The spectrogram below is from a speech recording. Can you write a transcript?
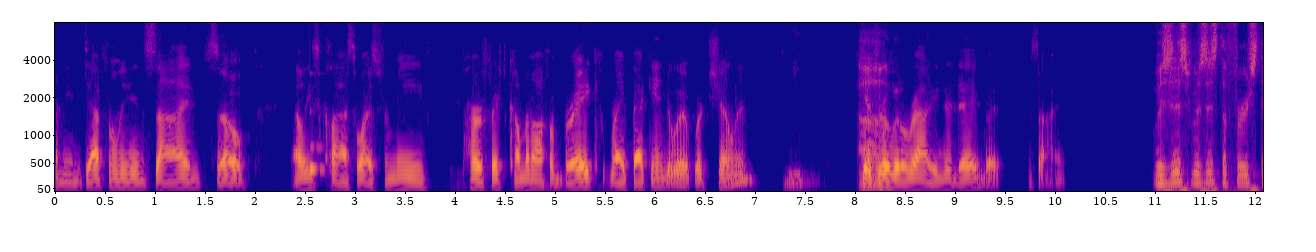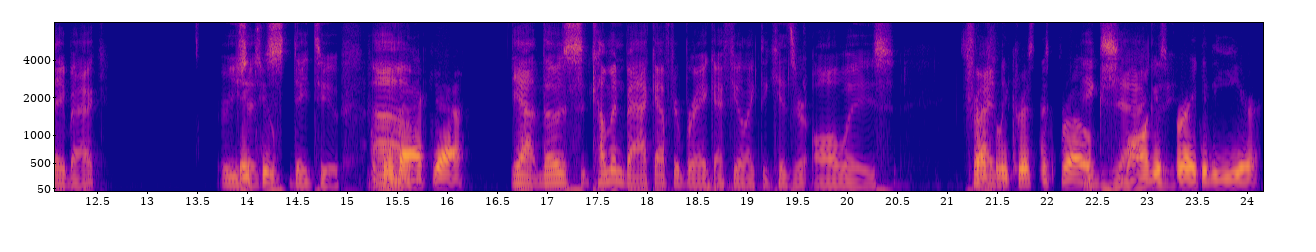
I mean definitely inside. So at least class wise for me, perfect coming off a break, right back into it. We're chilling. Kids are a Um, little rowdy today, but it's all right. Was this was this the first day back? Or you Day said two. day two? Um, back, yeah. Yeah, those coming back after break, I feel like the kids are always trying. Especially Christmas, bro. Exactly. Longest break of the year.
